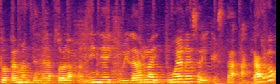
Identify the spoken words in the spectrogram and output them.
tocar mantener a toda la familia y cuidarla y tú eres el que está a cargo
